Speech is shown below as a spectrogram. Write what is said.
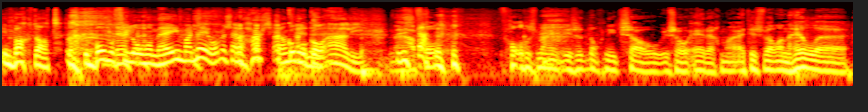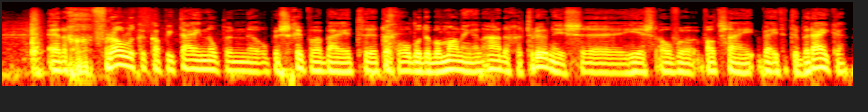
in Bagdad. De bommen vielen om hem heen, maar nee hoor, we zijn hartstikke aan het Kom Ali. Nou, Volgens mij is het nog niet zo, zo erg. Maar het is wel een heel uh, erg vrolijke kapitein op een, uh, op een schip... waarbij het uh, toch onder de bemanning een aardige treurnis heerst... over wat zij weten te bereiken.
